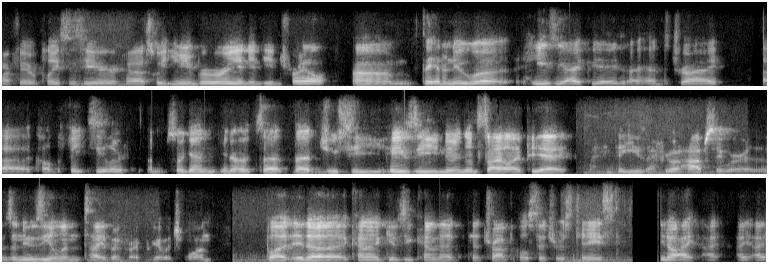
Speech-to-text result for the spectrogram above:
our favorite places here, uh, Sweet Union Brewery in Indian Trail. Um, they had a new uh, hazy IPA that I had to try uh, called the Fate Sealer. Um, so again, you know, it's that that juicy, hazy New England style IPA. I think they use I forget what hops they were. It was a New Zealand type. I, forget which one, but it uh kind of gives you kind of that that tropical citrus taste. You know, I, I, I,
